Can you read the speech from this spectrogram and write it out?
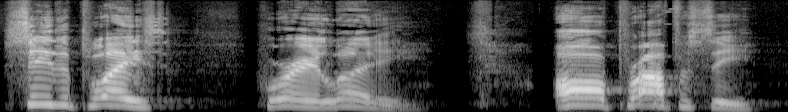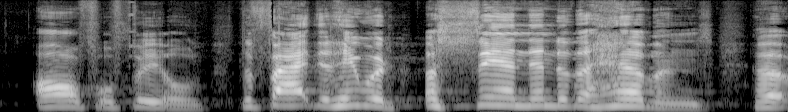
See the place where he lay. All prophecy all fulfilled. The fact that he would ascend into the heavens uh,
